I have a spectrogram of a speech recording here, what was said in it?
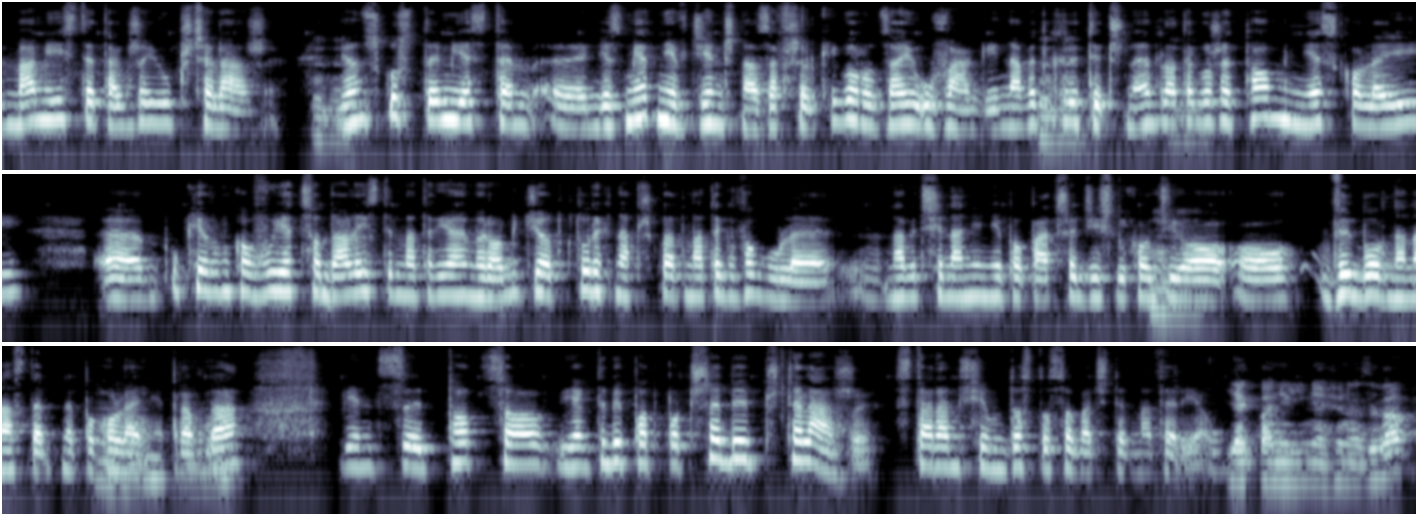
y, ma miejsce także i u pszczelarzy. W Mhm. związku z tym jestem y, niezmiernie wdzięczna za wszelkiego rodzaju uwagi, nawet Mhm. krytyczne, dlatego że to mnie z kolei e, ukierunkowuje, co dalej z tym materiałem robić i od których na przykład matek w ogóle y, nawet się na nie nie popatrzeć, jeśli chodzi Mhm. o, o wybór na następne pokolenie, Mhm. prawda? Więc to, co jak gdyby pod potrzeby pszczelarzy staram się dostosować ten materiał. Jak Pani linia się nazywa?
